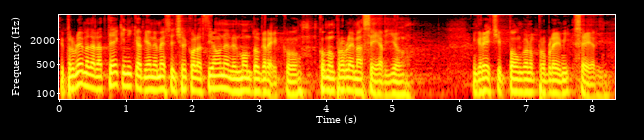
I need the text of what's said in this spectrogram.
Il problema della tecnica viene messo in circolazione nel mondo greco come un problema serio. I greci pongono problemi seri.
